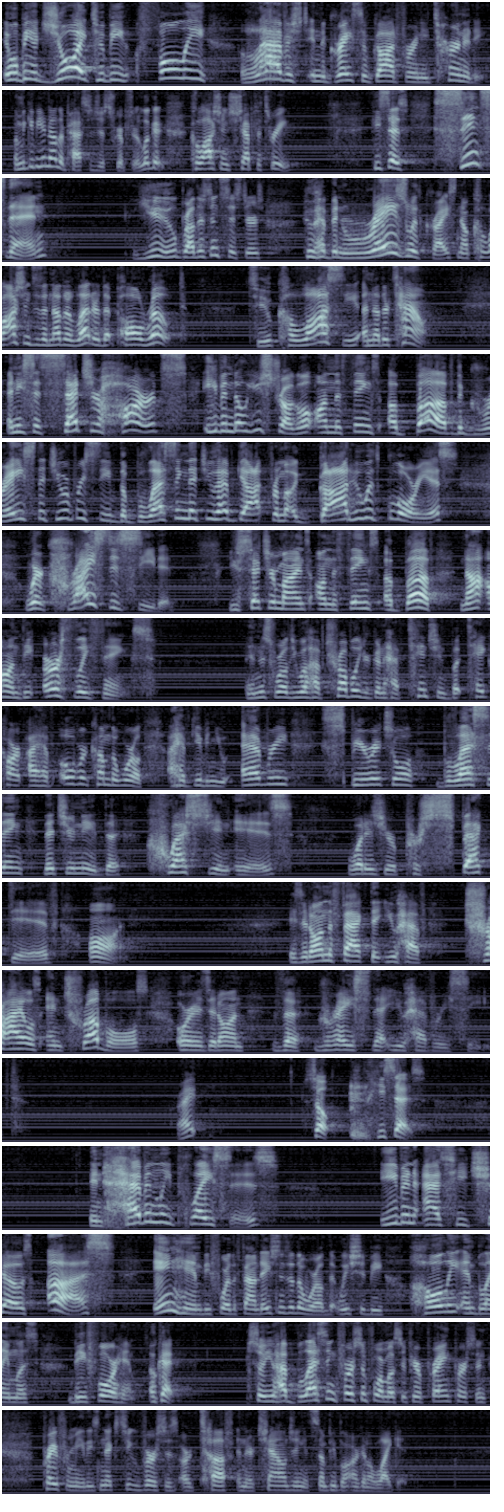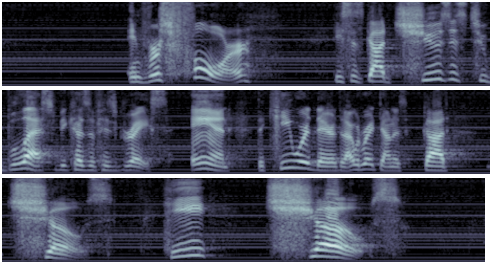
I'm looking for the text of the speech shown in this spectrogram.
It will be a joy to be fully lavished in the grace of God for an eternity. Let me give you another passage of scripture. Look at Colossians chapter 3. He says, Since then, you, brothers and sisters, who have been raised with Christ, now Colossians is another letter that Paul wrote to Colossae, another town. And he says, Set your hearts, even though you struggle, on the things above, the grace that you have received, the blessing that you have got from a God who is glorious where Christ is seated. You set your minds on the things above, not on the earthly things. In this world, you will have trouble. You're going to have tension, but take heart. I have overcome the world. I have given you every spiritual blessing that you need. The question is what is your perspective on? Is it on the fact that you have trials and troubles, or is it on the grace that you have received? Right? So, he says, in heavenly places, even as he chose us in him before the foundations of the world, that we should be holy and blameless before him. Okay, so you have blessing first and foremost. If you're a praying person, pray for me. These next two verses are tough and they're challenging, and some people aren't going to like it. In verse 4, he says, God chooses to bless because of his grace. And the key word there that I would write down is God chose. He chose.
